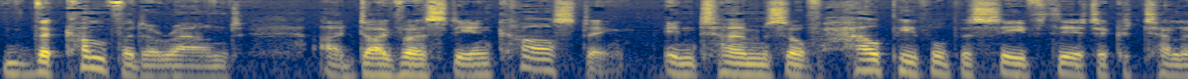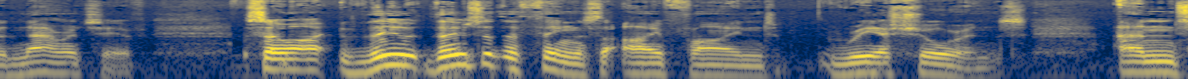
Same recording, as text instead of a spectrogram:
the comfort around uh, diversity and casting, in terms of how people perceive theatre could tell a narrative. So I, th- those are the things that I find reassurance. And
